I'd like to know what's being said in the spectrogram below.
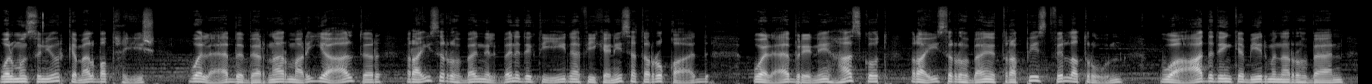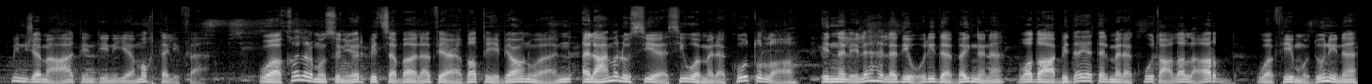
والمونسنيور كمال بطحيش والأب برنار ماريا ألتر رئيس الرهبان البندكتيين في كنيسة الرقاد والأب ريني هاسكوت رئيس الرهبان الترابيست في اللطرون وعدد كبير من الرهبان من جماعات دينية مختلفة. وقال المونسنيور بيتسابالا في عظته بعنوان العمل السياسي وملكوت الله إن الإله الذي ولد بيننا وضع بداية الملكوت على الأرض وفي مدننا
